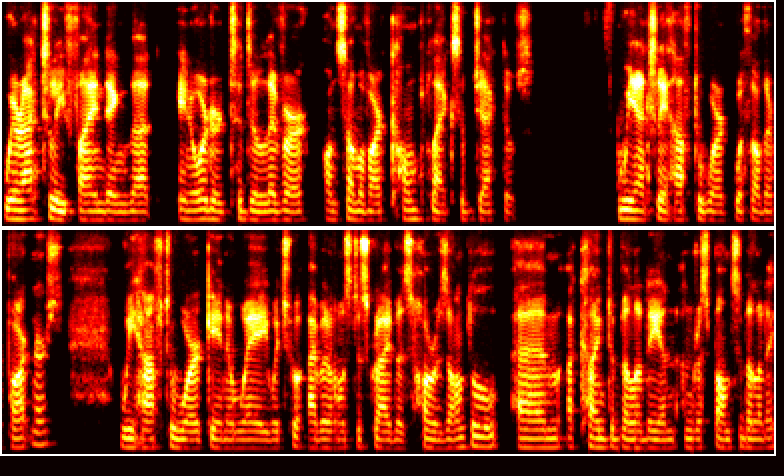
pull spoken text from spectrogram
we're actually finding that in order to deliver on some of our complex objectives, we actually have to work with other partners. we have to work in a way which I would almost describe as horizontal um, accountability and, and, responsibility,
